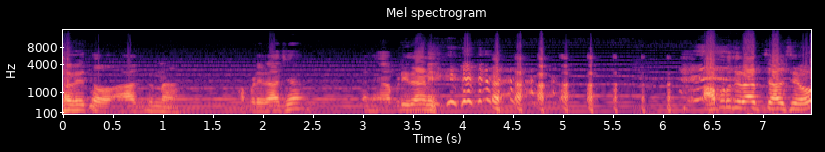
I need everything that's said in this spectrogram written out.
હવે તો આ ઘરના આપણે રાજા અને આપણી રાણી. આપણું જ રાજ ચાલશે હો.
